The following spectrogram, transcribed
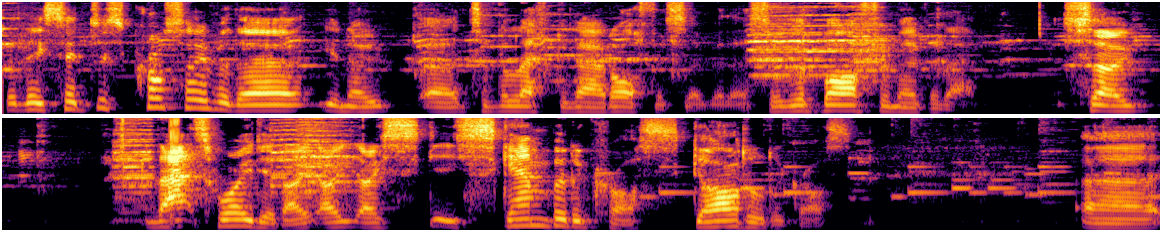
But they said just cross over there, you know, uh, to the left of that office over there. So the bathroom over there. So that's what I did. I, I, I scampered across, gargled across uh,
